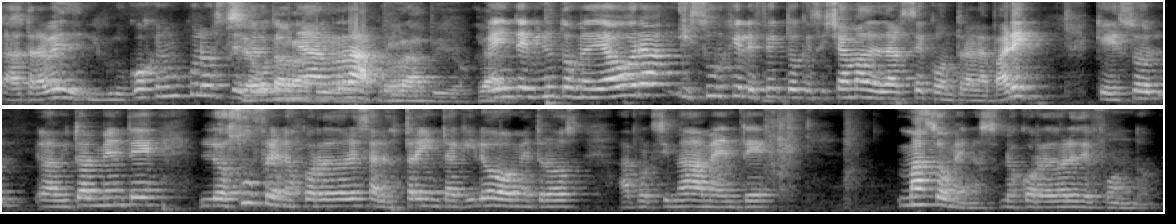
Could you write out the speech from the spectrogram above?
a través del glucógeno muscular se, termina rápido. rápido 20 minutos, media hora y surge el efecto que se llama de darse contra la pared, que eso habitualmente lo sufren los corredores a los 30 kilómetros aproximadamente, más o menos, los corredores de fondo.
